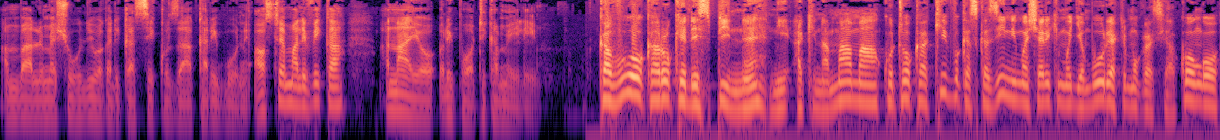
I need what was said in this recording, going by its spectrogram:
ambalo limeshuhudiwa katika siku za karibuni. Austel Malivika anayo ripoti kamili. Kavuo Karuke Despine ni akina mama kutoka Kivu Kaskazini, mashariki mwa Jamhuri ya Kidemokrasia ya Kongo,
